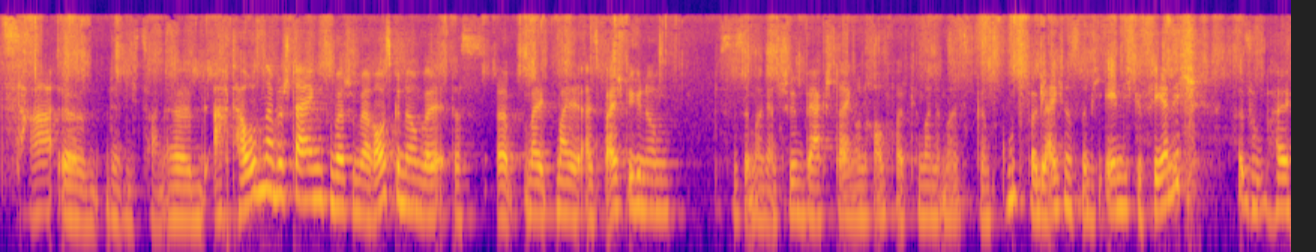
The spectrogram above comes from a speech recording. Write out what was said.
Zahn, äh, nicht Zahn, äh, 8000er besteigen zum Beispiel mal rausgenommen, weil das äh, mal, mal als Beispiel genommen, das ist immer ganz schön, Bergsteigen und Raumfahrt kann man immer ganz gut vergleichen, das ist nämlich ähnlich gefährlich. Also bei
